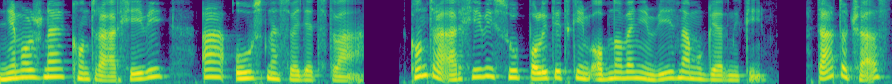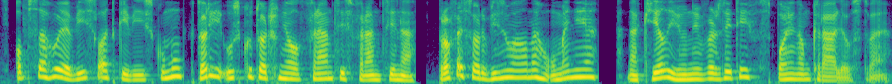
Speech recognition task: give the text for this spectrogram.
nemožné kontraarchívy a ústne svedectvá. Kontraarchívy sú politickým obnovením významu Gerniky. Táto časť obsahuje výsledky výskumu, ktorý uskutočnil Francis Francina, profesor vizuálneho umenia na Kiel University v Spojenom kráľovstve.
